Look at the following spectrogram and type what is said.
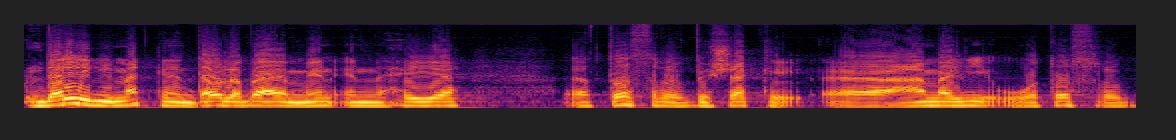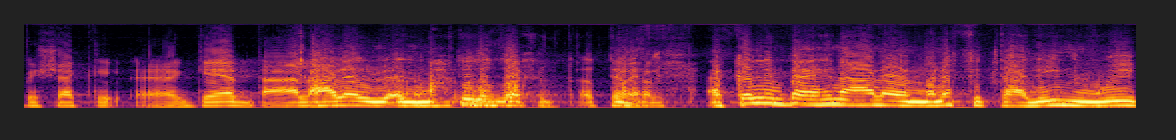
ده اللي بيمكن الدولة بقى من إن هي آه، تصرف بشكل آه، عملي وتصرف بشكل آه، جاد على على المحدود الداخلي تمام. الطفل اتكلم بقى هنا على ملف التعليم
